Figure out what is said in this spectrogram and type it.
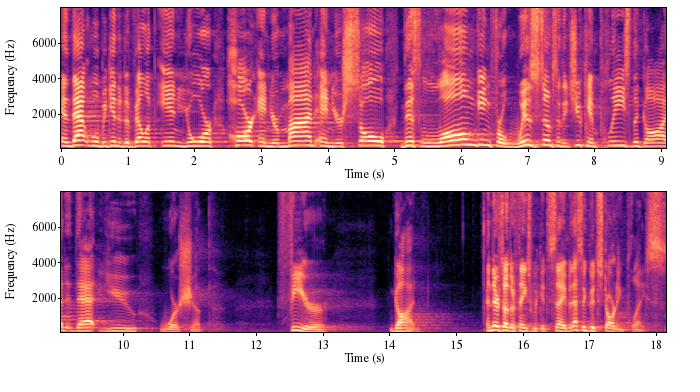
and that will begin to develop in your heart and your mind and your soul this longing for wisdom so that you can please the God that you worship. Fear God. And there's other things we could say, but that's a good starting place.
